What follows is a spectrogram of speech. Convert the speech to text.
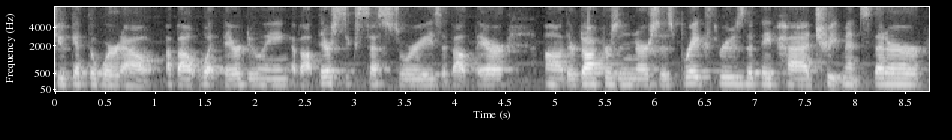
to get the word out about what they're doing, about their success stories, about their uh, their doctors and nurses breakthroughs that they've had, treatments that are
